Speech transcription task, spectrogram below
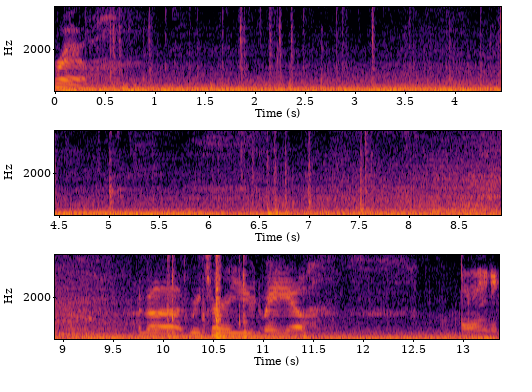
Trail. I'm gonna return you the radio. Alrighty.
